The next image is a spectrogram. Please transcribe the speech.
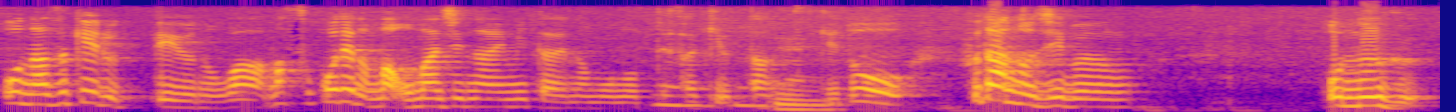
を名付けるっていうのは、まあ、そこでのまあおまじないみたいなものってさっき言ったんですけど、普段の自分を脱ぐ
